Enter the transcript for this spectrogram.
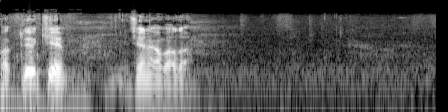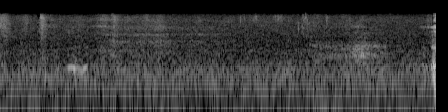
Bak diyor ki Cenab-ı Allah. Ee,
